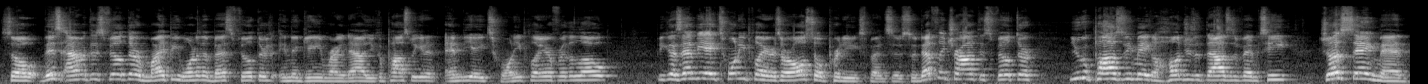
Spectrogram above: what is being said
So this Amethyst filter might be one of the best filters in the game right now. You could possibly get an NBA 20 player for the low because NBA 20 players are also pretty expensive. So definitely try out this filter. You could possibly make hundreds of thousands of MT. Just saying, man,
